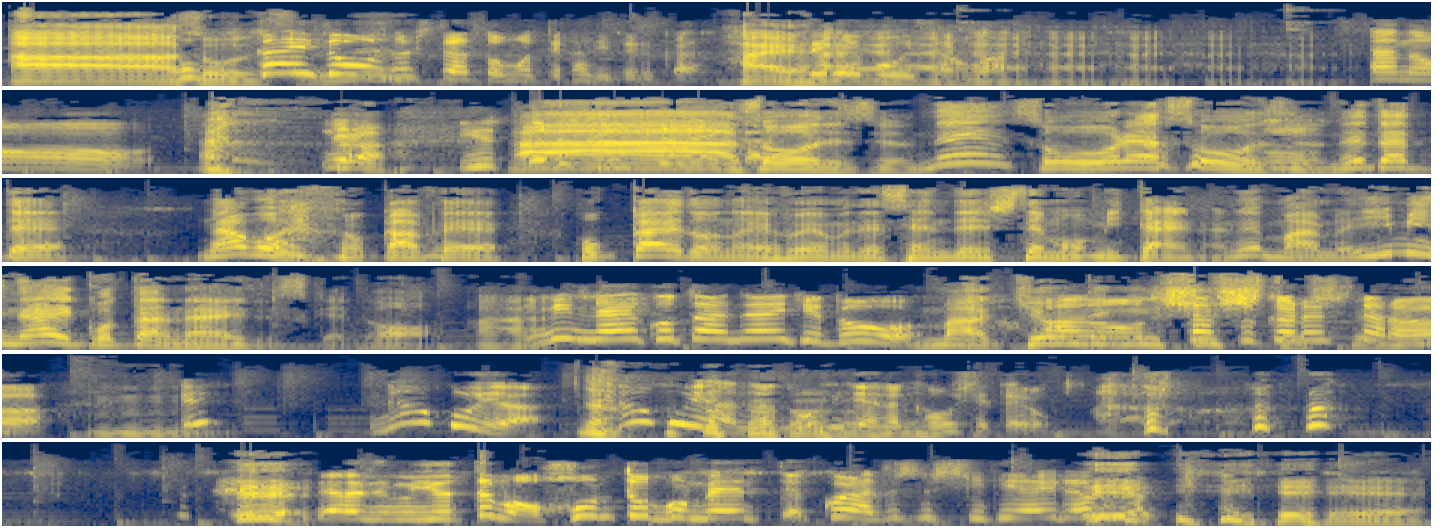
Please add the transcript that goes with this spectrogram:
ああ、そう。北海道の人だと思ってかけてるから。はいベレーボーイさんは。はいはいはいはいはい。あのー、ね、言っ私言ってないああ、から。そうですよね。そりゃそうですよね。だって、名古屋のカフェ、北海道の FM で宣伝してもみたいなね。まあ、意味ないことはないですけど。はい。意味ないことはないけど、まあ、基本的に趣旨として、ね。スタッフからしたら、うん、え名古屋、名古屋なの？みたいな顔してたよ。いや、でも言ったもん、本当ごめんって。これ私の知り合いだもん。いやいやい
